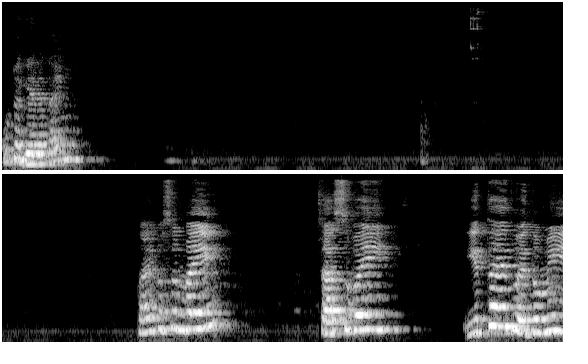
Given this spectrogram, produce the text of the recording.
कुठे गेले काय कसून बाई सासूबाई इथं आहेत होय तुम्ही.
